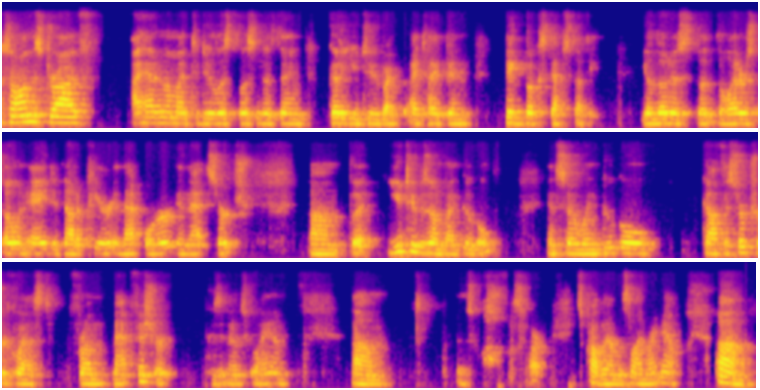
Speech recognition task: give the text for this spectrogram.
so on this drive, I had it on my to-do list, listen to the thing, go to YouTube, I, I type in big book step study. You'll notice the, the letters O and A did not appear in that order in that search. Um, but YouTube is owned by Google. And so when Google got the search request from Matt Fisher, because it knows who I am, um, it was, oh, it's. It's probably on this line right now. Um,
